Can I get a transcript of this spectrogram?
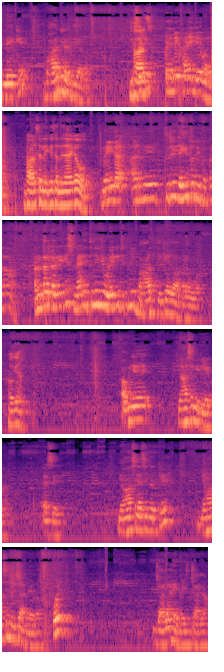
लेके बाहर भी रख दिया था। बाहर पहले खाए ये वाला। बाहर से लेके चले जाएगा वो? नहीं जा अरे तुझे यही तो नहीं पता। अंदर लगेगी स्मेल इतनी नहीं उड़ेगी जितनी बाहर दिखेगा पड़ा हुआ। हो गया। अब ये यहाँ से निकलेगा ऐसे। यहाँ से ऐसे करके यहाँ से नीचे आ जाएगा। ओए! जाला है भाई जाला।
